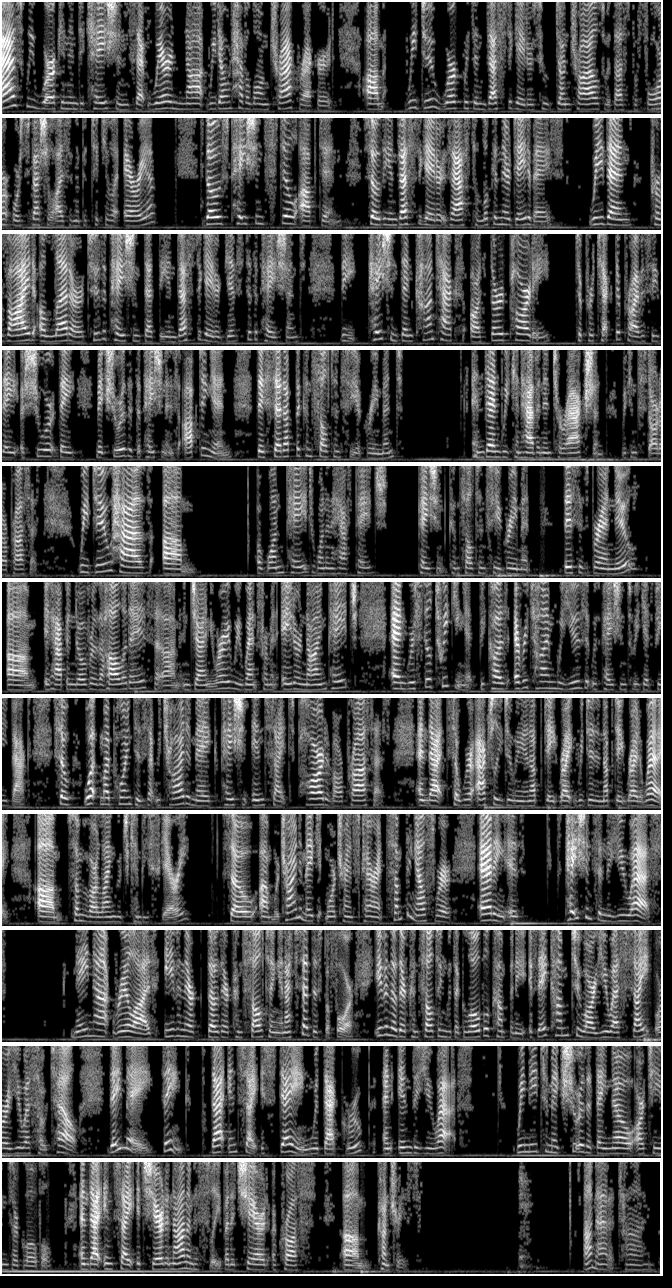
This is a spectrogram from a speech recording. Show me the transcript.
as we work in indications that we're not, we don't have a long track record, um, we do work with investigators who've done trials with us before or specialize in a particular area. Those patients still opt in. So the investigator is asked to look in their database. We then provide a letter to the patient that the investigator gives to the patient. The patient then contacts our third party to protect their privacy. They assure they make sure that the patient is opting in. They set up the consultancy agreement, and then we can have an interaction. We can start our process. We do have um, a one-page, one and a half page patient consultancy agreement. This is brand new. Um, it happened over the holidays um, in January. We went from an eight or nine page, and we're still tweaking it because every time we use it with patients, we get feedback. So, what my point is that we try to make patient insights part of our process, and that so we're actually doing an update right. We did an update right away. Um, some of our language can be scary. So um, we're trying to make it more transparent. Something else we're adding is patients in the U.S may not realize, even though they're consulting, and I've said this before, even though they're consulting with a global company, if they come to our US site or a US hotel, they may think that insight is staying with that group and in the US. We need to make sure that they know our teams are global and that insight it's shared anonymously, but it's shared across um, countries. I'm out of time.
